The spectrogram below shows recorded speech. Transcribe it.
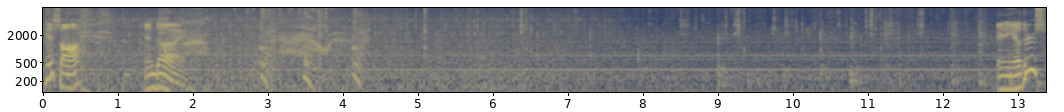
Piss off and die. Any others?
